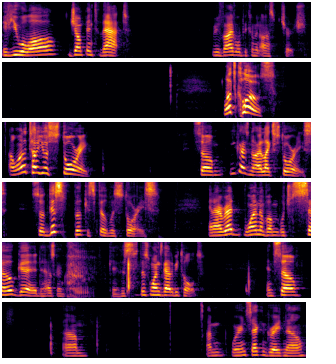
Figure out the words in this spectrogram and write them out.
If you will all jump into that, revival will become an awesome church. Let's close. I want to tell you a story. So, you guys know I like stories. So, this book is filled with stories. And I read one of them, which was so good. I was going, okay, this, this one's got to be told. And so um, I'm, we're in second grade now,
